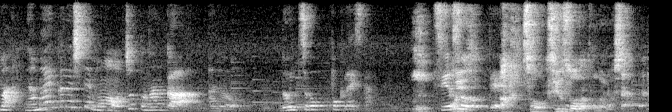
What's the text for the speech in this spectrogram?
まあ、名前からしてもちょっとなんかあのドイツ語っぽくないですか？うん強そうって、あ、そう強そうだと思いました。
